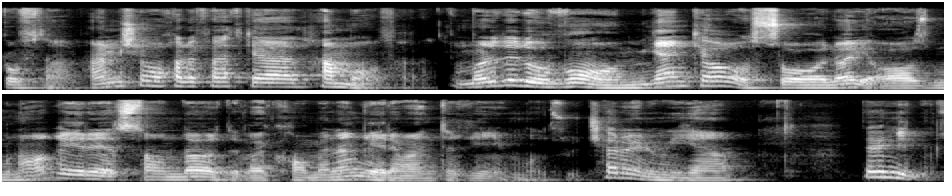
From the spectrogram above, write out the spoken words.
گفتم. همیشه مخالفت کرد هم موافقت مورد دوم میگن که آقا سوالای آزمون ها غیر استاندارده و کاملا غیر منطقی این موضوع. چرا اینو میگم؟ ببینید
